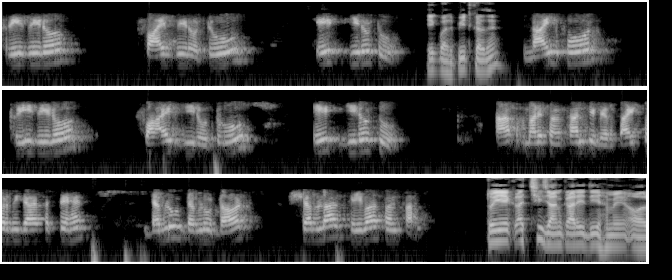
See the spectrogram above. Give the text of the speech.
three zero five zero two eight zero two. एक बार रिपीट कर दें। Nine four three zero five zero two eight zero two. आप हमारे संस्थान की वेबसाइट पर भी जा सकते हैं। डब्ल्यू डब्ल्यू डॉट शबला सेवा संस्थान। तो ये एक अच्छी जानकारी दी हमें और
